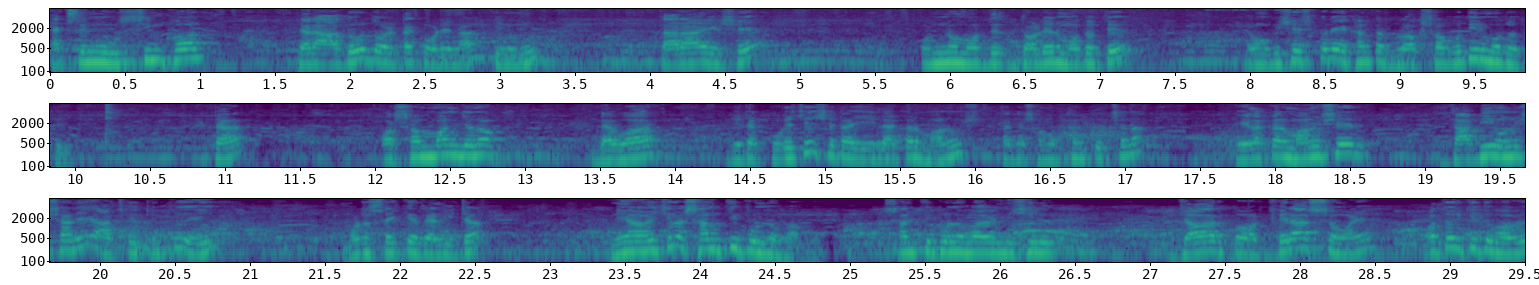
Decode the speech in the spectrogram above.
এক শ্রেণির উচ্ছৃঙ্খল, যারা আদৌ দলটা করে না তৃণমূল, তারা এসে অন্য দলের মদতে এবং বিশেষ করে এখানকার ব্লক সভাপতির মদতে একটা অসম্মানজনক ব্যবহার যেটা করেছে সেটা এই এলাকার মানুষ তাকে সমর্থন করছে না। এলাকার মানুষের দাবি অনুসারে আজকে কিন্তু এই মোটরসাইকেল র্যালিটা নেওয়া হয়েছিল শান্তিপূর্ণভাবে। শান্তিপূর্ণভাবে মিছিল যাওয়ার পর ফেরার সময় অতর্কিতভাবে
